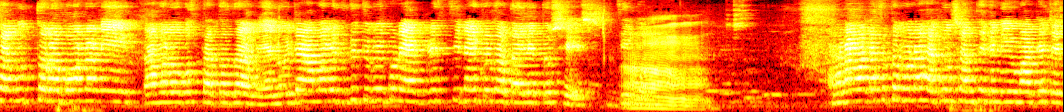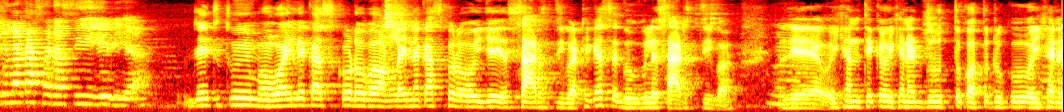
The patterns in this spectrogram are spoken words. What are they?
গুলশান উত্তরা বনানি আমার অবস্থা তো জানেন ওইটা আমার যদি তুমি কোনো অ্যাড্রেস চিনাইতে যাও তাহলে তো শেষ জীবন। এখন আমার কাছে তো মনে হয় গুলশান থেকে নিউ মার্কেট এগুলা কাছাকাছি এরিয়া যেহেতু তুমি মোবাইলে কাজ করো বা অনলাইনে কাজ করো ওই যে সার্চ দিবা ঠিক আছে? গুগলে সার্চ দিবা। যে ওইখান থেকে ওইখানের দূরত্ব কতটুকু ওইখানে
